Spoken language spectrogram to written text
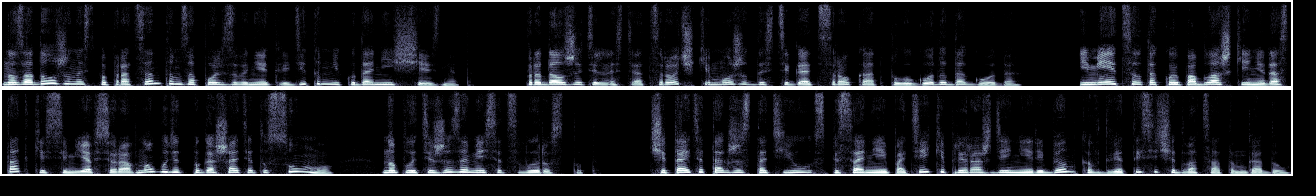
но задолженность по процентам за пользование кредитом никуда не исчезнет. Продолжительность отсрочки может достигать срока от полугода до года. Имеется у такой поблажки и недостатки, семья все равно будет погашать эту сумму, но платежи за месяц вырастут. Читайте также статью «Списание ипотеки при рождении ребенка в 2020 году».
